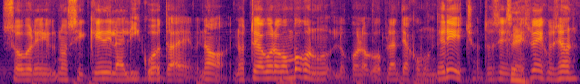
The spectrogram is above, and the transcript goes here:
sobre no sé qué de la alícuota. eh, No, no estoy de acuerdo con vos con, un- con lo que vos planteas como un derecho. Entonces Sí. es una discusión,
